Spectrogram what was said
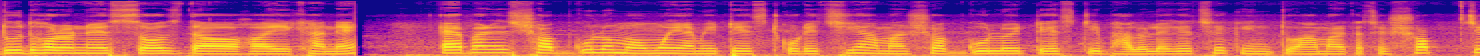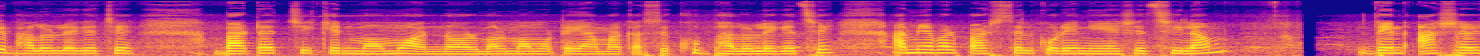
দু ধরনের সস দেওয়া হয় এখানে। এবারে সবগুলো মোমোই আমি টেস্ট করেছি। আমার সবগুলোই টেস্টই ভালো লেগেছে, কিন্তু আমার কাছে সবচেয়ে ভালো লেগেছে বাটার চিকেন মোমো আর নর্মাল মোমোটাই আমার কাছে খুব ভালো লেগেছে। আমি আবার পার্সেল করে নিয়ে এসেছিলাম। দেন আসার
